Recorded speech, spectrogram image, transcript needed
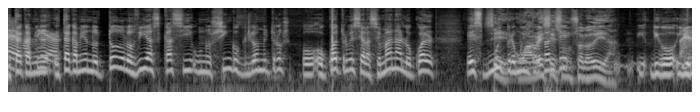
Está, caminando, está caminando todos los días casi unos 5 kilómetros o, cuatro veces a la semana, lo cual es muy pero muy o a veces un solo día. digo, y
